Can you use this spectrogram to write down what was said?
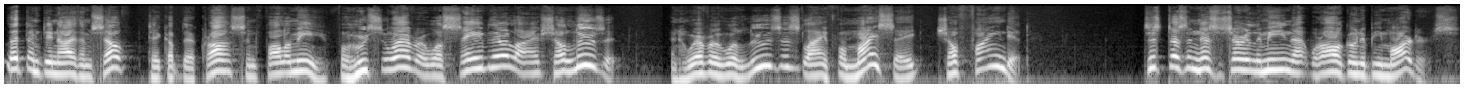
let them deny themselves, take up their cross, and follow me. For whosoever will save their life shall lose it, and whoever will lose his life for my sake shall find it. This doesn't necessarily mean that we're all going to be martyrs.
